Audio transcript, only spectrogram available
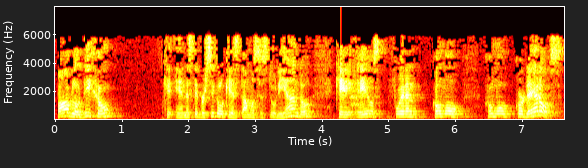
Pablo dijo que en este versículo que estamos estudiando, que ellos fueran como, como corderos,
